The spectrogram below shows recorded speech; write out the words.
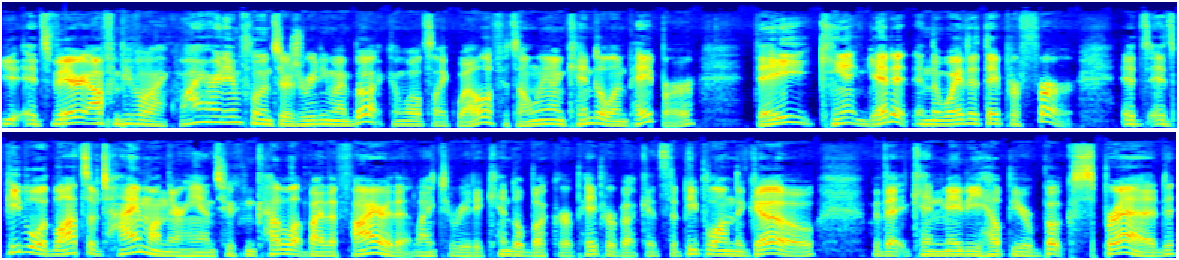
it's very often people are like, why aren't influencers reading my book? And well, it's like, well, if it's only on Kindle and paper, they can't get it in the way that they prefer. It's it's people with lots of time on their hands who can cuddle up by the fire that like to read a Kindle book or a paper book. It's the people on the go that can maybe help your book spread.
